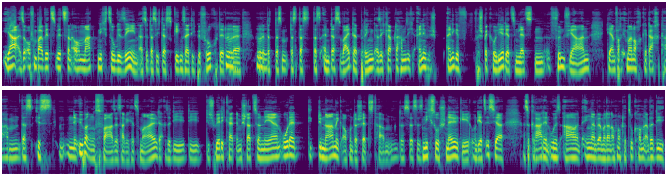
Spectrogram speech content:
ja, also offenbar wird es dann auch im Markt nicht so gesehen, also dass sich das gegenseitig befruchtet oder, oder dass, dass, dass, dass, dass ein das weiterbringt. Also ich glaube, da haben sich einige, einige spekuliert jetzt in den letzten fünf Jahren, die einfach immer noch gedacht haben, das ist eine Übergangsphase, sage ich jetzt mal, also die, die, die Schwierigkeiten im Stationären oder die Dynamik auch unterschätzt haben, dass, dass es nicht so schnell geht. Und jetzt ist ja, also gerade in USA und England werden wir dann auch noch dazu kommen, aber die,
